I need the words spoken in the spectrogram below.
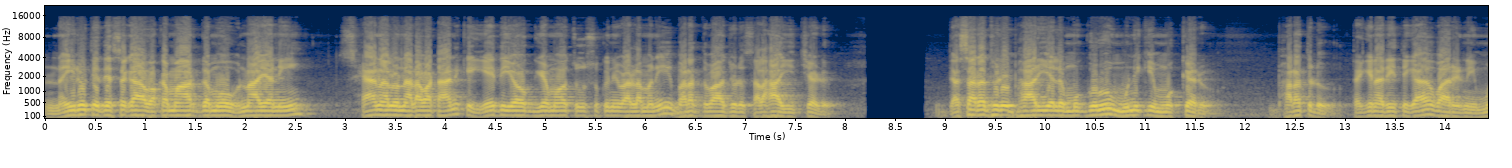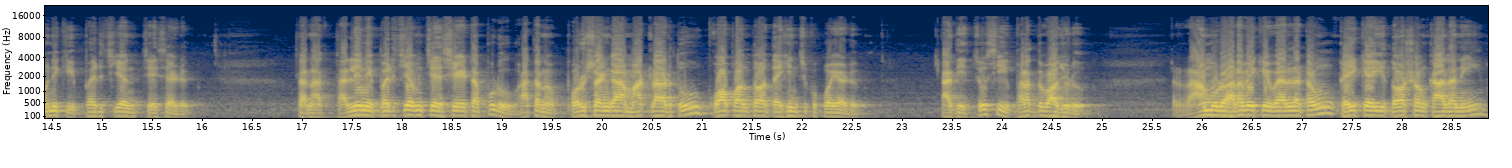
నైరుతి దిశగా ఒక మార్గము ఉన్నాయని సేనలు నడవటానికి ఏది యోగ్యమో చూసుకుని వెళ్ళమని భరద్వాజుడు సలహా ఇచ్చాడు. దశరథుడి భార్యలు ముగ్గురు మునికి మొక్కారు. భరతుడు తగిన రీతిగా వారిని మునికి పరిచయం చేశాడు. తన తల్లిని పరిచయం చేసేటప్పుడు అతను పరుషంగా మాట్లాడుతూ కోపంతో దహించుకుపోయాడు. అది చూసి భరద్వాజుడు రాముడు అడవికి వెళ్ళటం కైకేయి దోషం కాదని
